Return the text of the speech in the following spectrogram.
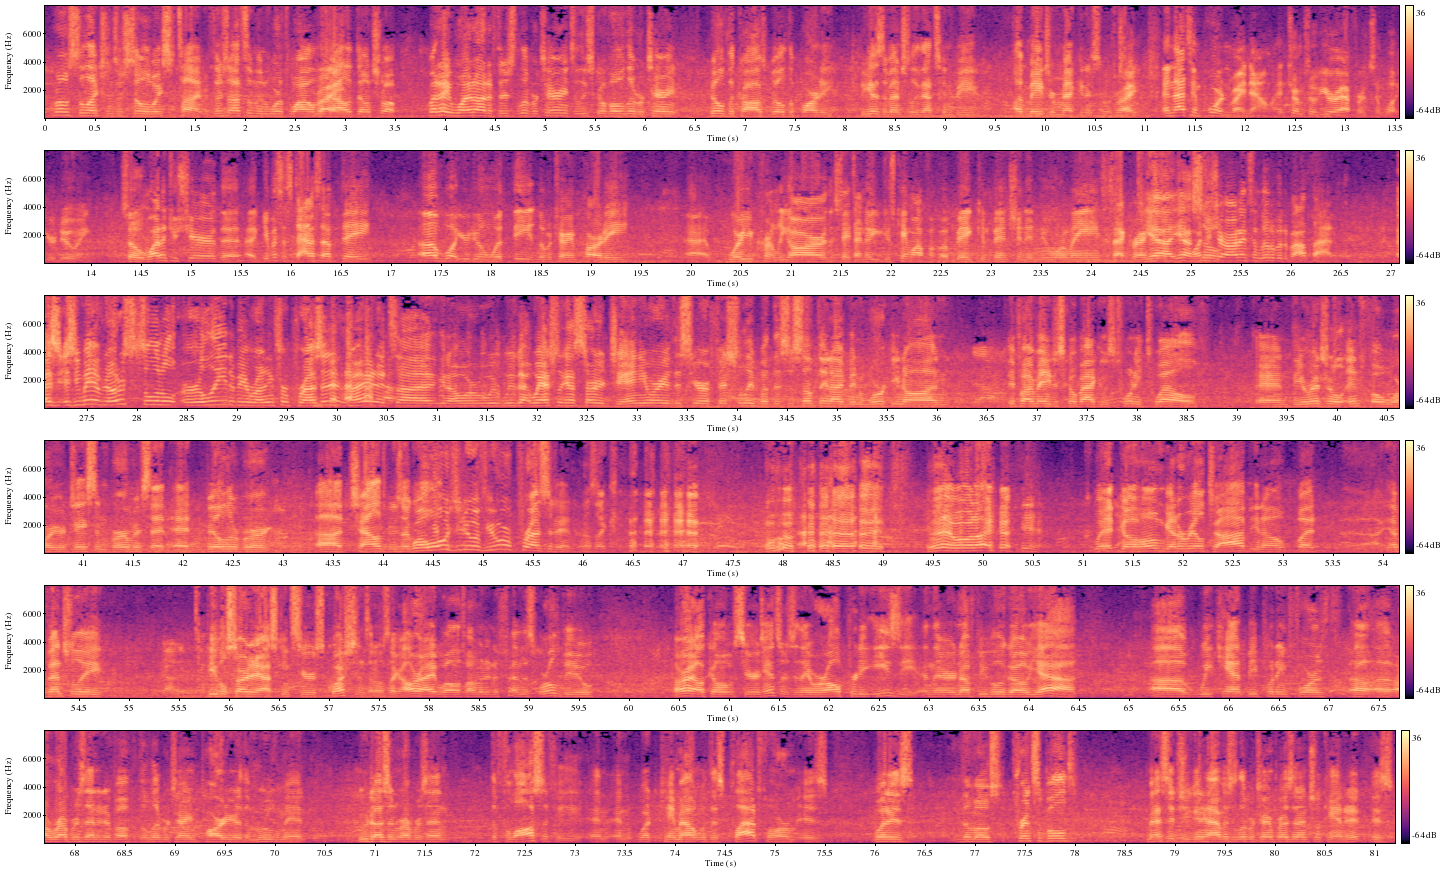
most elections are still a waste of time. If there's not something worthwhile on the Right. ballot, don't show up. But hey, why not? If there's libertarians, at least go vote libertarian, build the cause, build the party, because eventually that's going to be a major mechanism of Right, and that's important right now in terms of your efforts and what you're doing. So why don't you share the, uh, give us a status update of what you're doing with the Libertarian Party, uh, where you currently are, the states. I know you just came off of a big convention in New Orleans. Is that correct? Yeah, yeah, Why don't you share our audience a little bit about that? As, as you may have noticed, it's a little early to be running for president, right? It's uh, you know we're, we we got we actually got started January of this year officially, but this is something I've been working on. If I may just go back, it was 2012, and the original info warrior Jason Bermas at, at Bilderberg uh, challenged me. He's like, "Well, what would you do if you were president?" And I was like, "Yeah, "What would I quit, go home, get a real job?" You know, but uh, eventually people started asking serious questions, and I was like, all right, well, if I'm going to defend this worldview, all right, I'll come up with serious answers. And they were all pretty easy. And there are enough people who go, yeah, uh, we can't be putting forth uh, a representative of the Libertarian Party or the movement who doesn't represent the philosophy. And, and what came out with this platform is what is the most principled message you can have as a libertarian presidential candidate because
